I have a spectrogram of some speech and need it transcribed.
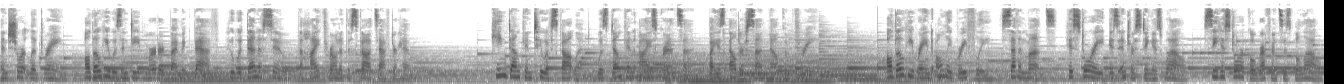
and short-lived reign, although he was indeed murdered by Macbeth who would then assume the high throne of the Scots after him. King Duncan II of Scotland was Duncan I's grandson by his elder son Malcolm III. Although he reigned only briefly, seven months, his story is interesting as well, see historical references below.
